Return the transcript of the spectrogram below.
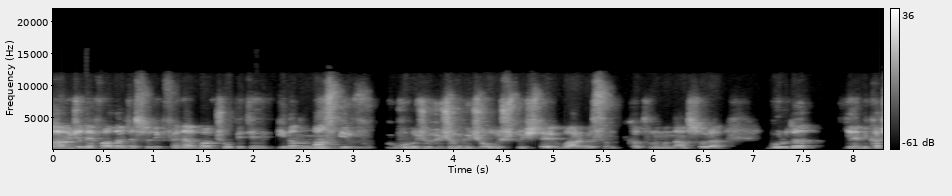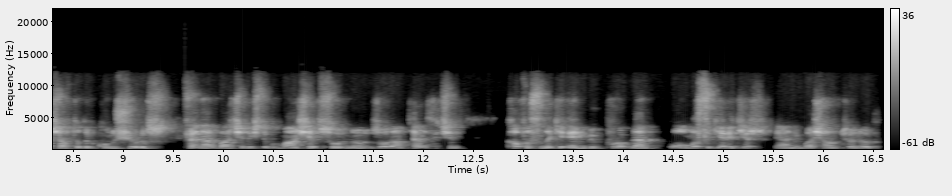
daha önce defalarca söyledik Fenerbahçe Opet'in inanılmaz bir vurucu hücum gücü oluştu işte Vargas'ın katılımından sonra. Burada yine birkaç haftadır konuşuyoruz. Fenerbahçe'de işte bu manşet sorunu Zoran Terzi için kafasındaki en büyük problem olması gerekir. Yani baş antrenör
